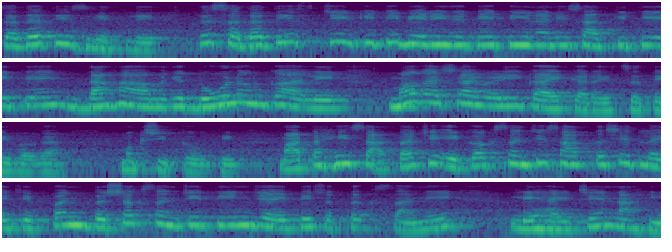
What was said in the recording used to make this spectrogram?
सदतीस घेतले. तर सदतीसची किती बेरीज येते? तीन आणि सात किती येते? दहा म्हणजे दोन अंक आले. मग अशा वेळी काय करायचं ते बघा. मग शिकवते. मग आता ही साताचे एकक संची सात तसेच लिहायचे पण दशक संची तीन जे आहे ते शतक स्थानी लिहायचे नाही.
